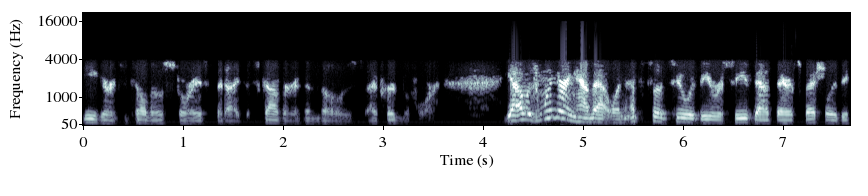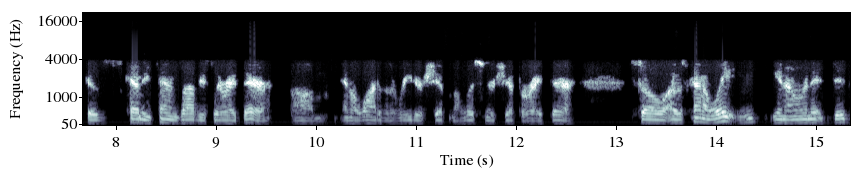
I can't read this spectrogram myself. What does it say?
eager to tell those stories that I discover than those I've heard before. Yeah, I was wondering how that one, episode two, would be received out there, especially because County 10 is obviously right there, um, and a lot of the readership and the listenership are right there. So I was kind of waiting, you know, and it did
